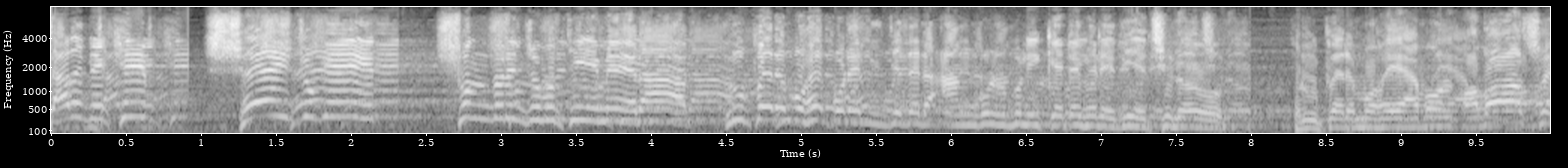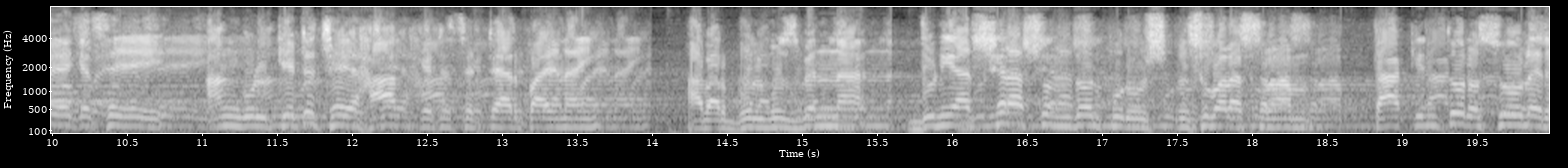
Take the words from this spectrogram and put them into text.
যারে দেখি সেই যুগের সুন্দরী যুবতী মেয়েরা রূপের মোহে পড়ে নিজেদের আঙ্গুলগুলি কেটে ফেলে দিয়েছিল। রূপের মোহে এমন অবশ হয়ে গেছে, আঙ্গুল কেটেছে, হাত কেটেছে, টের পায় নাই। আবার ভুল বুঝবেন না, দুনিয়ার সেরা সুন্দর পুরুষ রসুল সালাম, তা কিন্তু রসুলের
